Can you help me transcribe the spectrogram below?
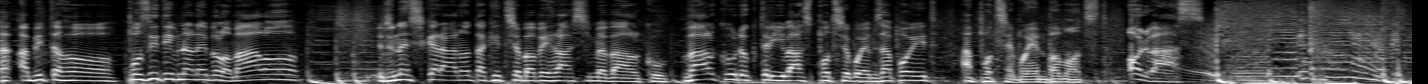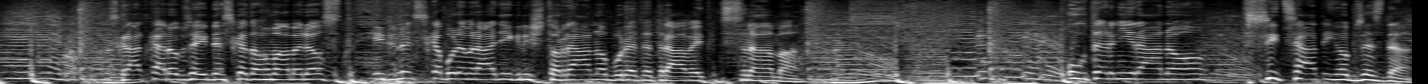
A aby toho pozitivna nebylo málo, dneska ráno taky třeba vyhlásíme válku. Válku, do který vás potřebujeme zapojit a potřebujeme pomoct. Od vás. Zkrátka dobře, i dneska toho máme dost. I dneska budeme rádi, když to ráno budete trávit s náma. Úterní ráno 30. března.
